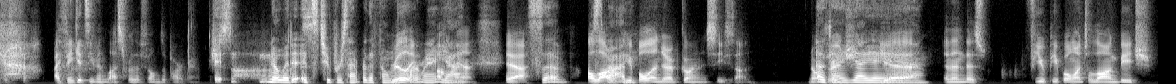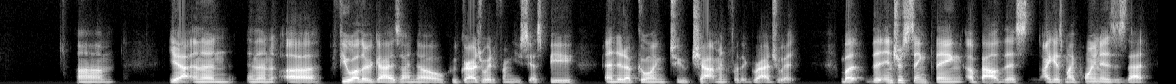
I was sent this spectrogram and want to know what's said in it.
I think it's even less for the film department. It- No, it, it's two percent for the film really. department. Oh, yeah, man. Yeah. it's uh, a lot of people ended up going to CSUN. Northridge. okay. Yeah, yeah, yeah, yeah. And then this few people went to Long Beach. Um, yeah, and then and then uh, a few other guys I know who graduated from UCSB ended up going to Chapman for the graduate. But the interesting thing about this, I guess my point is, is that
